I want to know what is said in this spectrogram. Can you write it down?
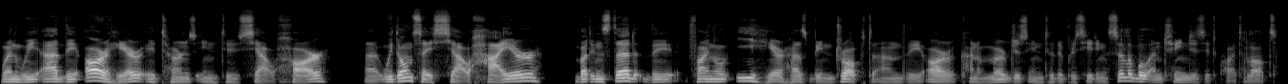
When we add the r here, it turns into xiao har. Uh, we don't say xiao higher, but instead, the final E here has been dropped and the R kind of merges into the preceding syllable and changes it quite a lot.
